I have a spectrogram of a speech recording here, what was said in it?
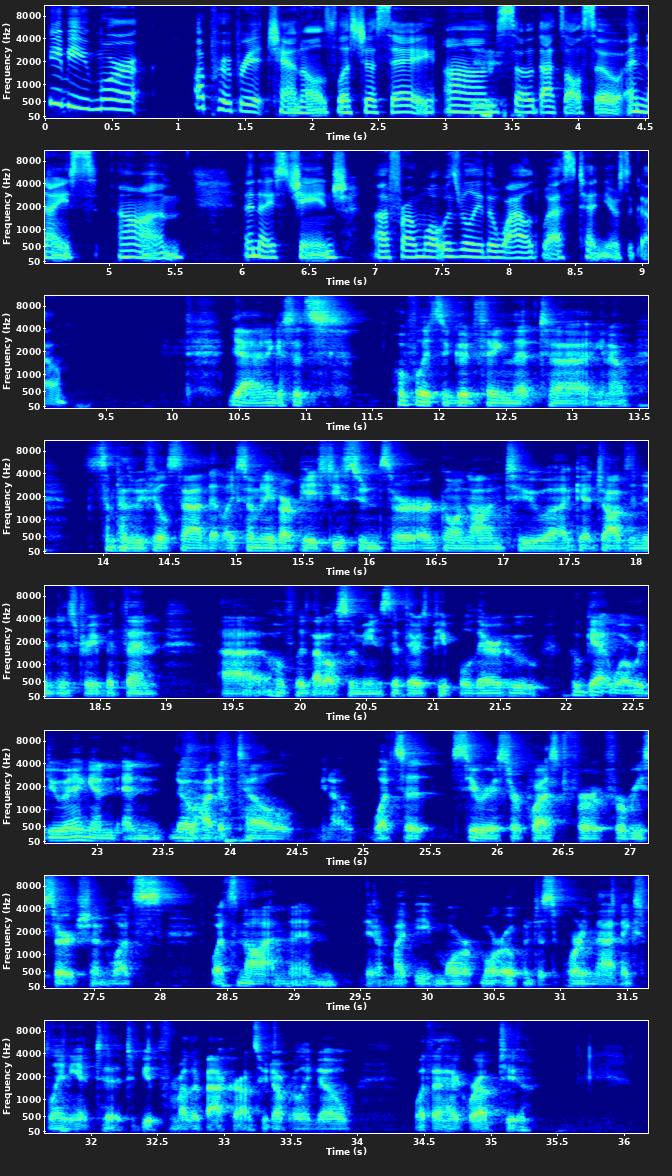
maybe more appropriate channels. Let's just say. Um. So that's also a nice, um, a nice change uh, from what was really the Wild West ten years ago. Yeah, and I guess it's hopefully it's a good thing that uh, you know sometimes we feel sad that like so many of our phd students are, are going on to uh, get jobs in industry but then uh, hopefully that also means that there's people there who who get what we're doing and and know how to tell you know what's a serious request for for research and what's what's not and, and you know might be more more open to supporting that and explaining it to, to people from other backgrounds who don't really know what the heck we're up to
